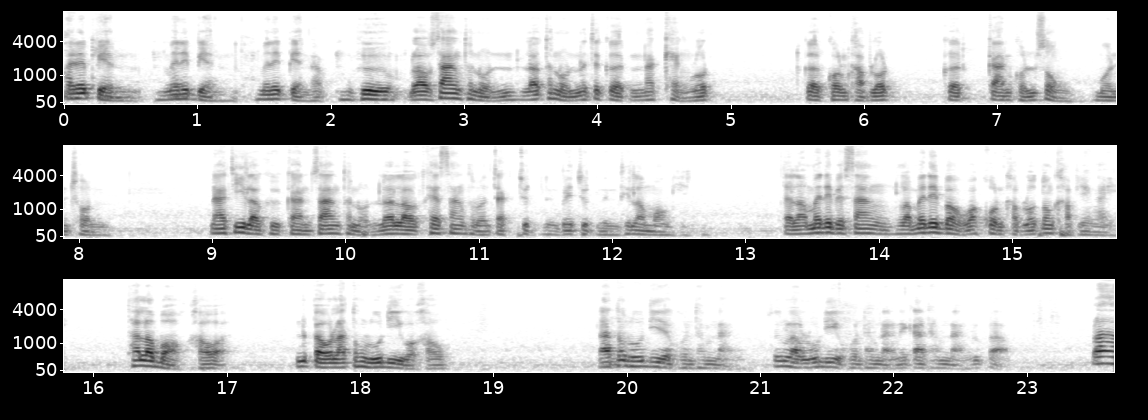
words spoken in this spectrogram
ไม่ได้เปลี่ยนไม่ได้เปลี่ยนไม่ได้เปลี่ยนครับ คือเราสร้างถนนแล้วถนนน่าจะเกิดนักแข่งรถ เกิดคนขับรถ เกิดการขนส่งมวลชน หน้าที่เราคือการสร้างถนนแล้วเราแค่สร้างถนนจากจุดหนึ่งไปจุดหนึ่งที่เรามองเห็น แต่เราไม่ได้ไปสร้างเราไม่ได้บอกว่าคนขับรถต้องขับยังไง ถ้าเราบอกเขาอะนั่นแปลว่ารัฐต้องรู้ดีกว่าเขารัฐต้องรู้ดีกว่าคนทำหนัง ซึ่งเรารู้ดีกว่าคนทำหนังในการทำหนังหรือเปล่าเปล่า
